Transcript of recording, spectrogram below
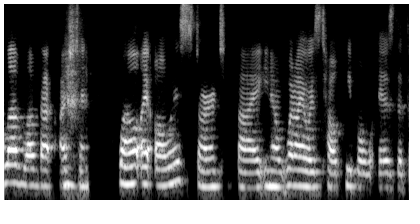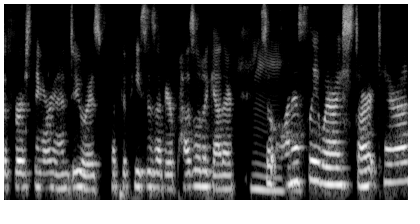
love, love that question. Well, I always start by, you know, what I always tell people is that the first thing we're going to do is put the pieces of your puzzle together. Mm. So, hmm. honestly, where I start, Tara,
